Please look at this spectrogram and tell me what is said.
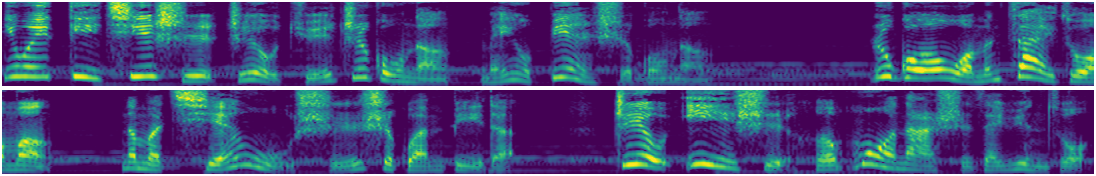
因为第七识只有觉知功能，没有辨识功能。如果我们再做梦，那么前五识是关闭的，只有意识和莫那时在运作，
